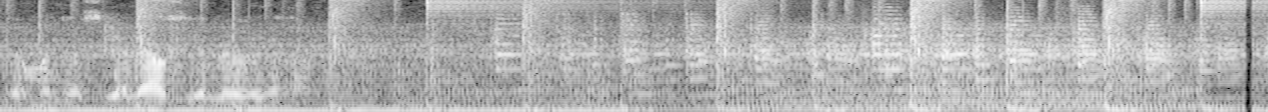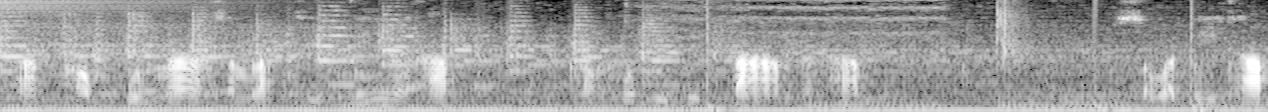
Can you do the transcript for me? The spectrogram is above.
เดี๋ยวมันจะเสียแล้วเสียเลยนะครับ ครับขอบคุณมากสำหรับคลิปนี้นะครับ ขอบคุณที่ติดตามนะครับ สวัสดีครับ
